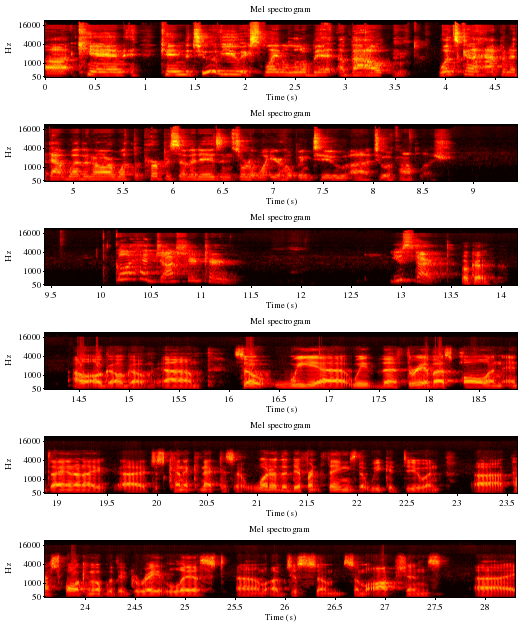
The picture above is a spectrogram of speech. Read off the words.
Uh, can, can the two of you explain a little bit about what's going to happen at that webinar, what the purpose of it is, and sort of what you're hoping to, uh, to accomplish? Go ahead, Josh, your turn. You start. Okay. I'll, I'll go. I'll go. Um, so we, uh, we, the three of us, Paul and, and Diana and I, uh, just kind of connected and said, what are the different things that we could do? And uh, Pastor Paul came up with a great list um, of just some some options, uh,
